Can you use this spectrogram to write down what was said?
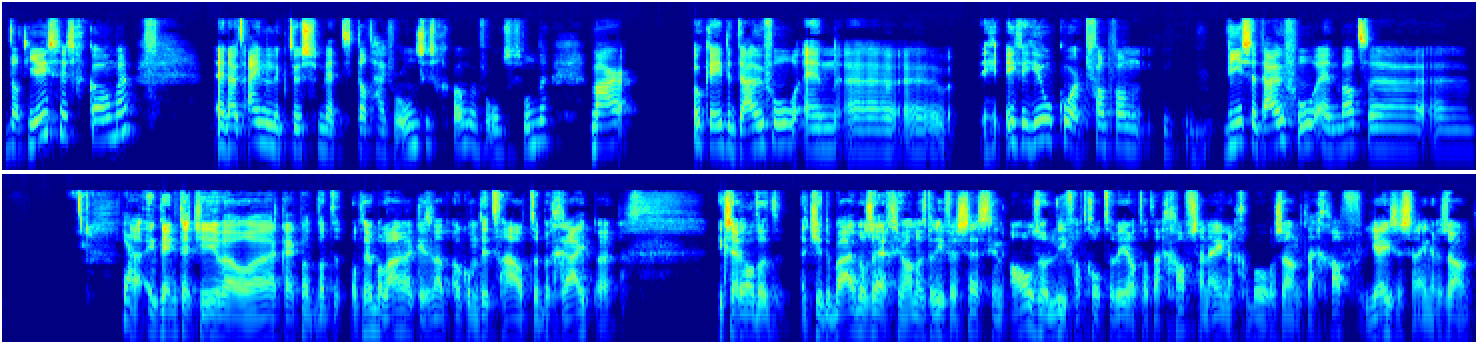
dat Jezus is gekomen. En uiteindelijk dus met dat hij voor ons is gekomen, voor onze zonde. Maar oké, de duivel en even heel kort van, van wie is de duivel en wat. Ja. Nou, ik denk dat je hier wel. kijk, wat, wat, wat heel belangrijk is, en dat ook om dit verhaal te begrijpen. Ik zeg altijd, dat je de Bijbel zegt, Johannes 3, vers 16, al zo lief had God de wereld, dat hij gaf zijn enige geboren zoon, dat hij gaf Jezus zijn enige zoon,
